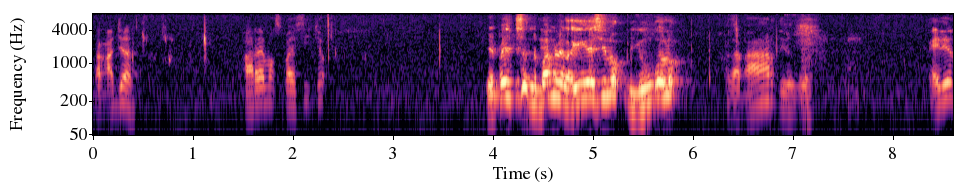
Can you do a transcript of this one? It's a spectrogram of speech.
Tang aja Are emang spicy, cok. YP sen depan ya. lagi ya sih lu? Bingung gua lu. Agak ngerti gua. Eh dia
